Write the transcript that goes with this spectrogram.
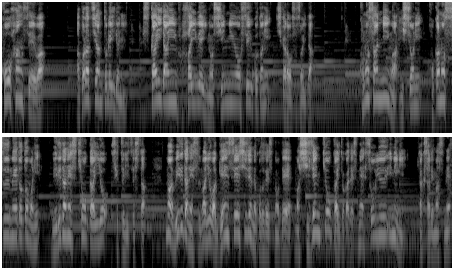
後半生はアパラチアントレイルにスカイラインハイウェイの侵入を防ぐことに力を注いだ。この3人は一緒に他の数名とともにウィルダネス協会を設立した。まあ、ウィルダネス、まあ、要は原生自然のことですので、まあ、自然協会とかですね、そういう意味に訳されますね。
